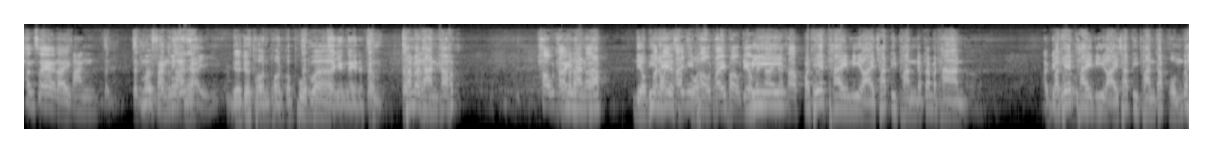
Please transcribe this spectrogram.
ท่านแท้อะไร ฟังท่านเมื่อฟังไม่ท่านประธานเข้าใจฮะเดี๋ยวเดี๋ยวถอนถอนคำพูดว่ายังไงนะครับ ท่านประธานครับ เผ่าไทท่ายนประธานนะคครัรับบเดี๋ยวพี่น้องประเทศจะไทสัยบมีสนเผ่าไทยเผ่าเดียวไม่ใช่นะครับ ประเทศไทยมีหลายชาติพันธุ์ครับท่านประธานอะดี๋ยวประเทศไทยมีหลายชาติพันธุ์ครับ ผมก็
